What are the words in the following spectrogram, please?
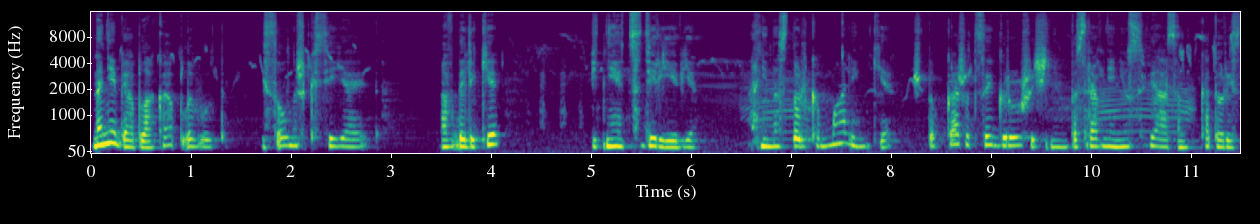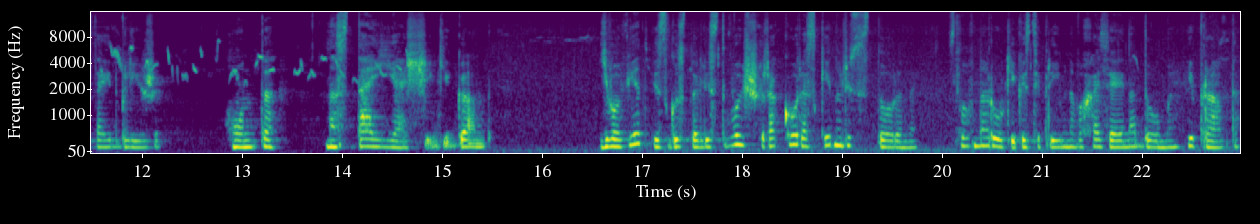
На небе облака плывут, и солнышко сияет, а вдалеке – виднеются деревья. Они настолько маленькие, что кажутся игрушечными по сравнению с вязом, который стоит ближе. Он-то настоящий гигант. Его ветви с густой листвой широко раскинулись в стороны, словно руки гостеприимного хозяина дома, и правда.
